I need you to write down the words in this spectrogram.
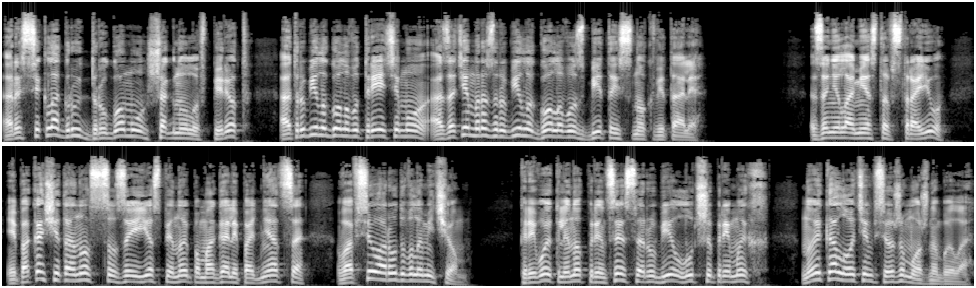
рассекла грудь другому, шагнула вперед, отрубила голову третьему, а затем разрубила голову сбитой с ног Витали. Заняла место в строю, и пока щитоносцу за ее спиной помогали подняться, вовсю орудовала мечом. Кривой клинок принцессы рубил лучше прямых, но и колоть им все же можно было.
